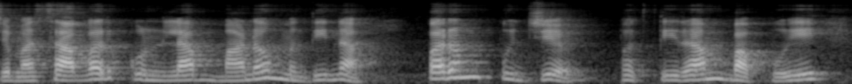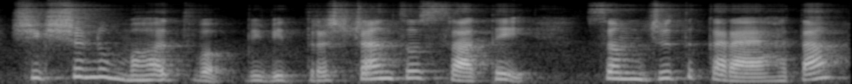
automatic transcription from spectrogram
જેમાં સાવરકુંડલા માનવ મંદિરના પરમ પૂજ્ય ભક્તિરામ બાપુએ શિક્ષણનું મહત્વ વિવિધ દ્રષ્ટાંતો સાથે સમજૂત કરાયા હતા.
